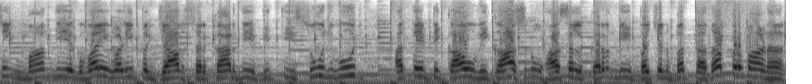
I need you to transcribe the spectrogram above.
ਸਿੰਘ ਮਾਨ ਦੀ ਅਗਵਾਈ ਵਾਲੀ ਪੰਜਾਬ ਸਰਕਾਰ ਦੀ ਵਿੱਤੀ ਸੂਝ-ਬੂਝ ਅਤੇ ਟਿਕਾਊ ਵਿਕਾਸ ਨੂੰ ਹਾਸਲ ਕਰਨ ਦੀ ਵਚਨਬੱਧਤਾ ਦਾ ਪ੍ਰਮਾਣ ਹਨ।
